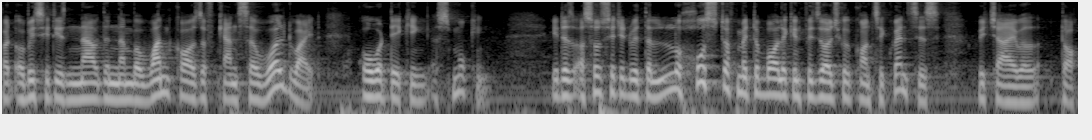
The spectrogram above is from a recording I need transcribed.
but obesity is now the number one cause of cancer worldwide, overtaking smoking. It is associated with a host of metabolic and physiological consequences, which I will talk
